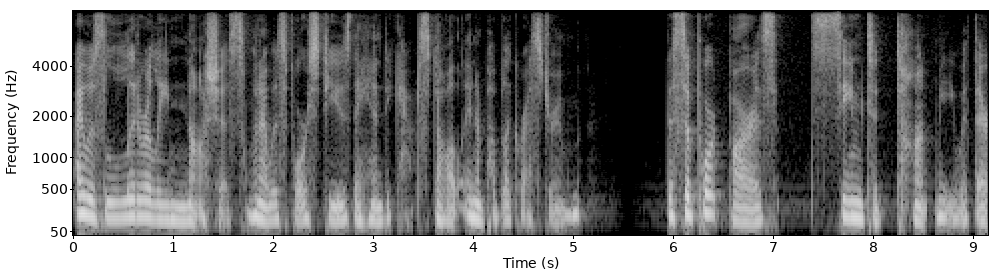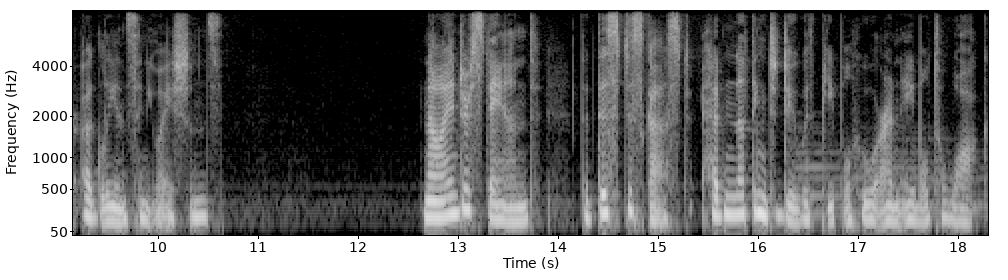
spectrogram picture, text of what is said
I was literally nauseous when I was forced to use the handicap stall in a public restroom. The support bars seemed to taunt me with their ugly insinuations. Now I understand that this disgust had nothing to do with people who are unable to walk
